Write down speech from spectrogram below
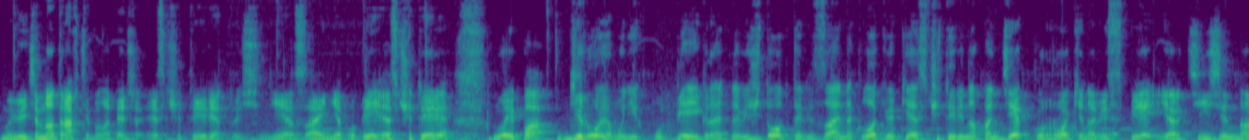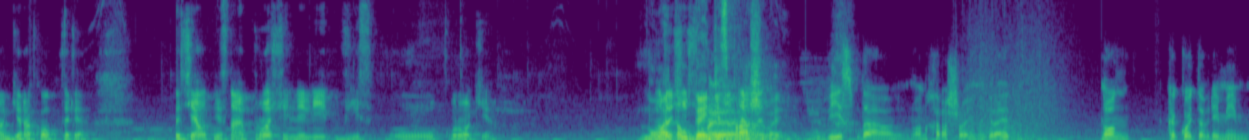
мы видим, на драфте был опять же S4, то есть не Зай, не Пупей, S4. Ну и по героям у них Пупей играет на Вич-Докторе, Зай на Клокверке, S4 на Панде, Куроки на Виспе и Артизи на Гирокоптере. Кстати, я вот не знаю, профильный ли Висп у Куроки? Ну, Ну, это у Дэнди э, спрашивай. Висп, да, он, он хорошо им играет. Но он какое-то время им,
